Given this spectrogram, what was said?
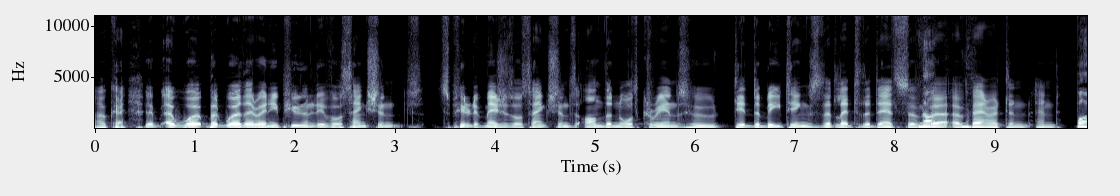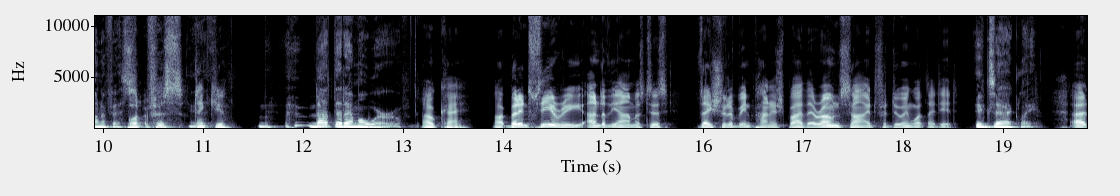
Okay. Uh, uh, were, but were there any punitive or sanctions, punitive measures or sanctions on the North Koreans who did the beatings that led to the deaths of, No. uh, of Barrett and, and Boniface. Boniface? Thank you. Not that I'm aware of. Okay. Right. But in theory, under the armistice, they should have been punished by their own side for doing what they did. Exactly. Uh,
